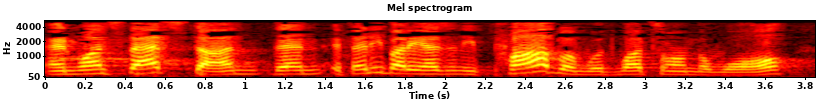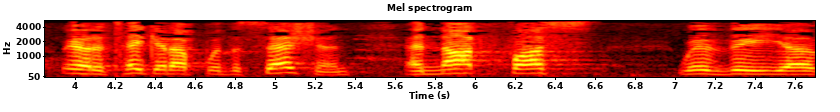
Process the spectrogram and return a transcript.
And once that's done, then if anybody has any problem with what's on the wall, they ought to take it up with the session and not fuss with the uh,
